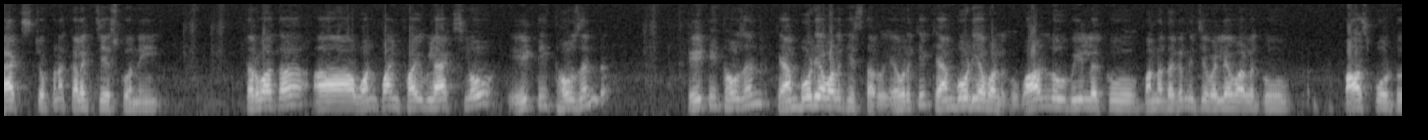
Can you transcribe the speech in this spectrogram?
ల్యాక్స్ చొప్పున కలెక్ట్ చేసుకొని తర్వాత ఆ వన్ పాయింట్ ఫైవ్ ల్యాక్స్లో eighty thousand eighty thousand Cambodia వాళ్ళకి ఇస్తారు. ఎవరికి? క్యాంబోడియా వాళ్ళకు. వాళ్ళు వీళ్ళకు మన దగ్గర నుంచి వెళ్ళే వాళ్ళకు పాస్పోర్టు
